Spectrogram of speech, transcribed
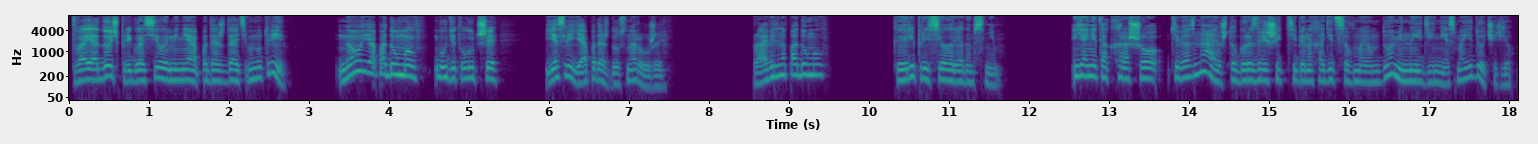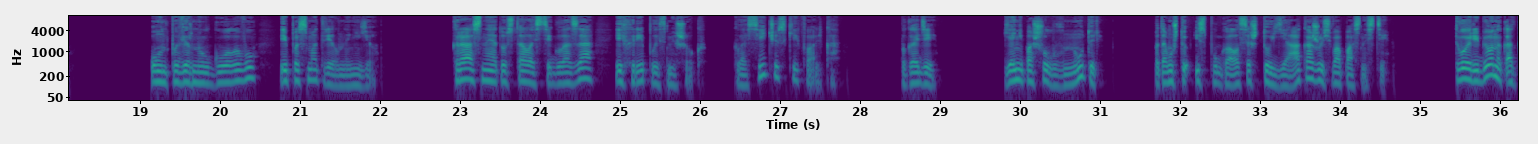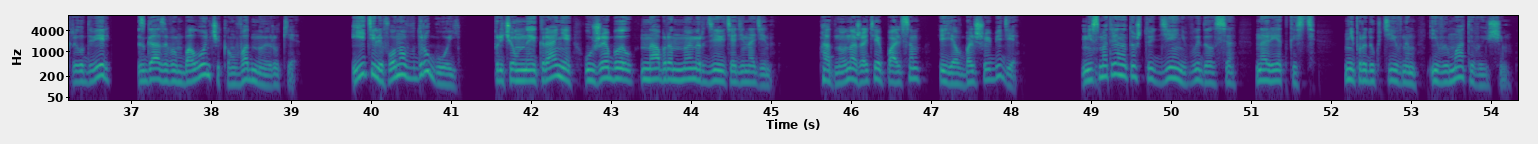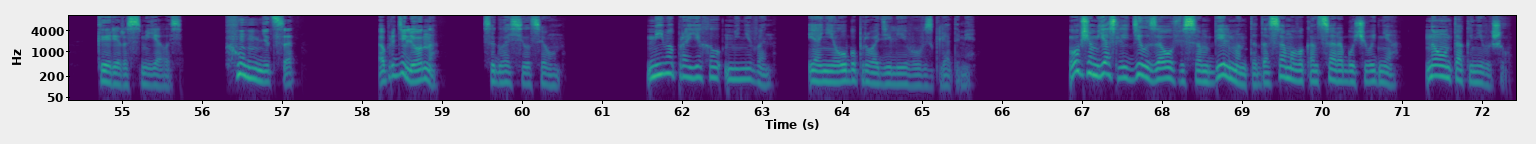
«Твоя дочь пригласила меня подождать внутри, но я подумал, будет лучше, если я подожду снаружи». «Правильно подумал». Кэрри присела рядом с ним. «Я не так хорошо тебя знаю, чтобы разрешить тебе находиться в моем доме наедине с моей дочерью». Он повернул голову и посмотрел на нее красные от усталости глаза и хриплый смешок. Классический Фалька. «Погоди, я не пошел внутрь, потому что испугался, что я окажусь в опасности. Твой ребенок открыл дверь с газовым баллончиком в одной руке и телефоном в другой, причем на экране уже был набран номер 911. Одно нажатие пальцем, и я в большой беде. Несмотря на то, что день выдался на редкость непродуктивным и выматывающим, Кэрри рассмеялась. «Умница!» «Определенно», — согласился он. Мимо проехал минивэн, и они оба проводили его взглядами. В общем, я следил за офисом Бельмонта до самого конца рабочего дня, но он так и не вышел.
